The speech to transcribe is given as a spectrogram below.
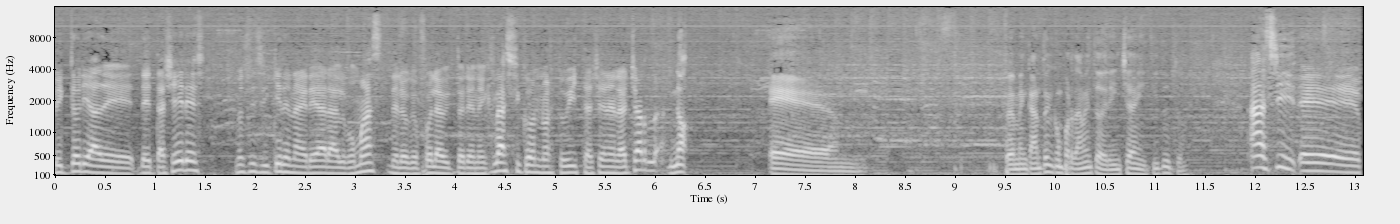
victoria de, de Talleres. No sé si quieren agregar algo más de lo que fue la victoria en el clásico. No estuviste ayer en la charla. No. Pero me encantó el comportamiento del hincha de instituto. Ah, sí. eh,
